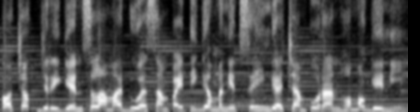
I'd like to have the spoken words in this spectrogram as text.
Kocok jerigen selama 2-3 menit sehingga campuran homogeni.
